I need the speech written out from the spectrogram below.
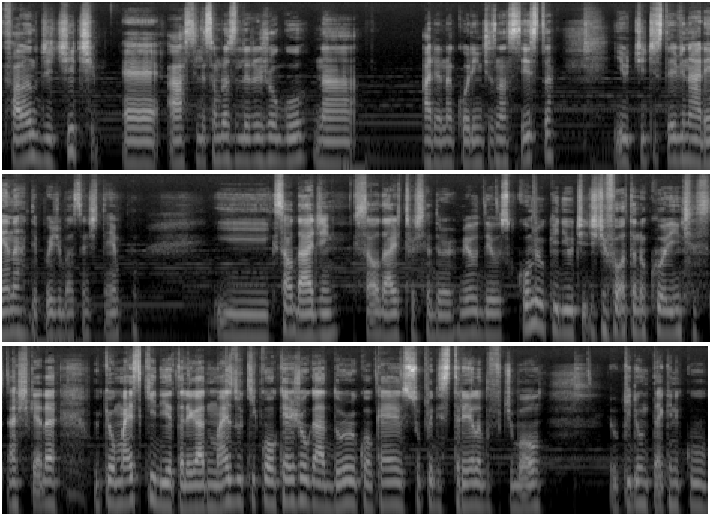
falando de Tite, é, a seleção brasileira jogou na Arena Corinthians na sexta e o Tite esteve na arena depois de bastante tempo. E que saudade, hein? Que saudade, torcedor. Meu Deus, como eu queria o Tite de volta no Corinthians. Acho que era o que eu mais queria, tá ligado? Mais do que qualquer jogador, qualquer super estrela do futebol. Eu queria um técnico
